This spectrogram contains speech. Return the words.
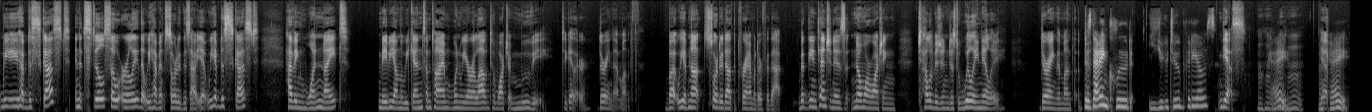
we have discussed, and it's still so early that we haven't sorted this out yet. We have discussed having one night, maybe on the weekend sometime, when we are allowed to watch a movie together during that month. But we have not sorted out the parameter for that. But the intention is no more watching television just willy nilly during the month of Does that include YouTube videos? Yes. Mhm, Okay. mhm. Yep. Okay.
